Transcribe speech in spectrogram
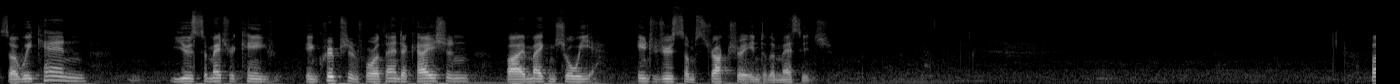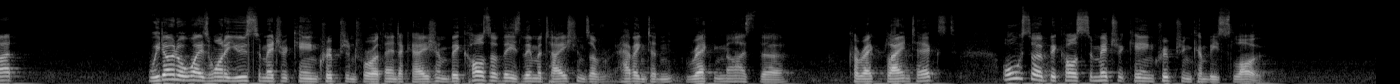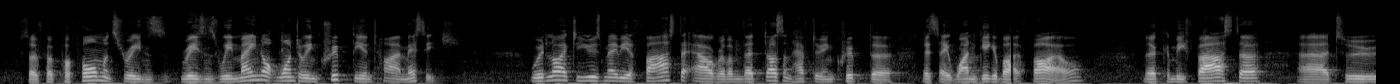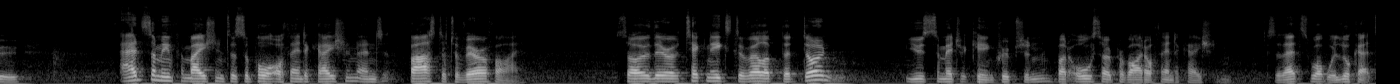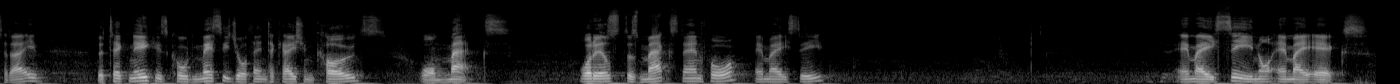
So we can use symmetric key encryption for authentication by making sure we introduce some structure into the message. But we don't always want to use symmetric key encryption for authentication because of these limitations of having to recognize the correct plain text. Also because symmetric key encryption can be slow. So for performance reasons, reasons, we may not want to encrypt the entire message. We'd like to use maybe a faster algorithm that doesn't have to encrypt the, let's say, one gigabyte file, that can be faster uh, to add some information to support authentication and faster to verify. So there are techniques developed that don't use symmetric key encryption but also provide authentication. So that's what we look at today. The technique is called Message Authentication Codes, or MACs. What else does MAC stand for? M-A-C? MAC, not MAX.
